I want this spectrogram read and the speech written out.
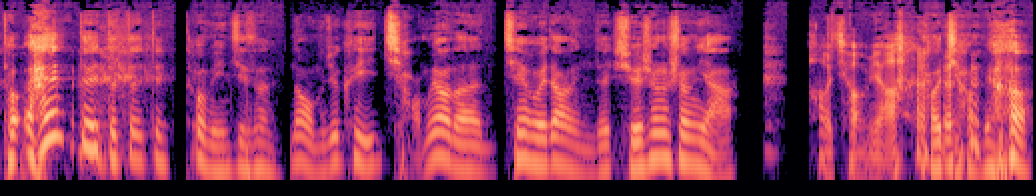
透 哎，对对对对，透明计算，那我们就可以巧妙的切回到你的学生生涯，好巧妙，好巧妙。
